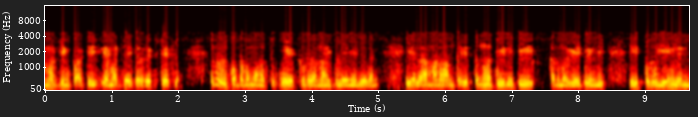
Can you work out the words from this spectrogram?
ఎమర్జింగ్ పార్టీ ఎమర్జ్ అవుతుంది రేపు స్టేట్లో కొంతమంది అనొచ్చు "ఓ, ఇప్పుడు ఏమీ లేదని. ఇలా మనం అంత ఎత్తున్న టీడీపీ కనుమరుగైపోయింది. ఇప్పుడు ఏం లేని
